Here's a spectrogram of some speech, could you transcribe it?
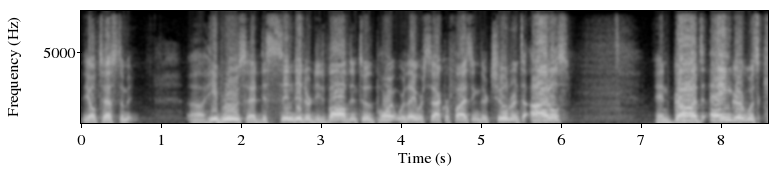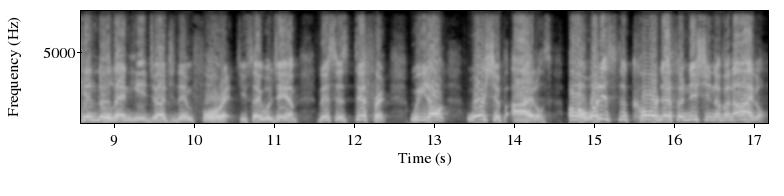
the Old Testament uh, Hebrews had descended or devolved into the point where they were sacrificing their children to idols. And God's anger was kindled and he judged them for it. You say, well, Jim, this is different. We don't worship idols. Oh, what is the core definition of an idol?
